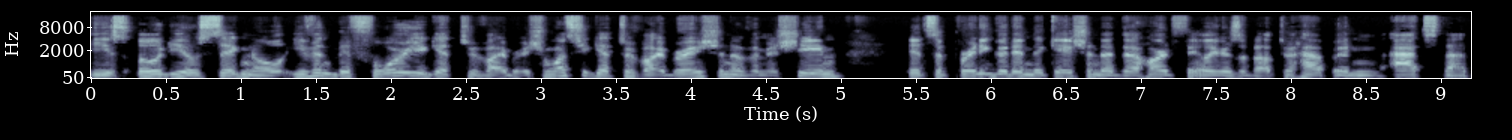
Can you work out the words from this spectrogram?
these audio signal, even before you get to vibration, once you get to vibration of a machine, it's a pretty good indication that the heart failure is about to happen at that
